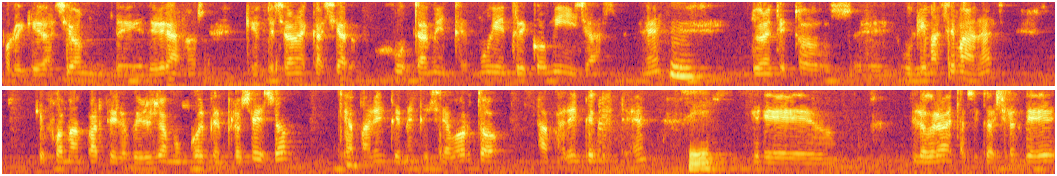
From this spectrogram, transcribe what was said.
por liquidación de, granos, que empezaron a escasear justamente, muy entre comillas, ¿eh? mm. Durante estas eh, últimas semanas, que forman parte de lo que yo llamo un golpe en proceso, que aparentemente se abortó, aparentemente, ¿eh? sí. eh, logró esta situación de,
